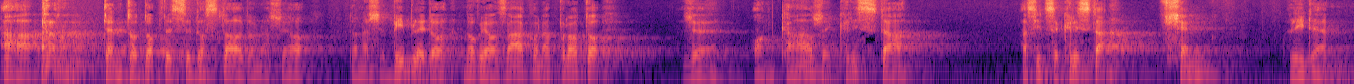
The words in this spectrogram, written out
A tento dopis se dostal do, našeho, do naše Bible, do Nového zákona, proto, že on káže Krista, a sice Krista všem lidem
